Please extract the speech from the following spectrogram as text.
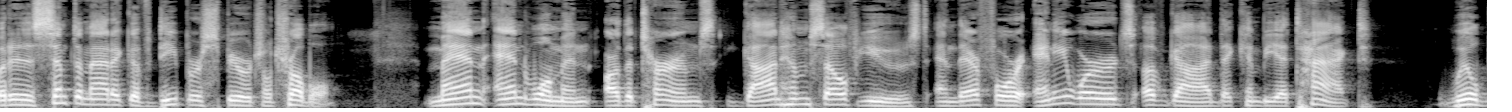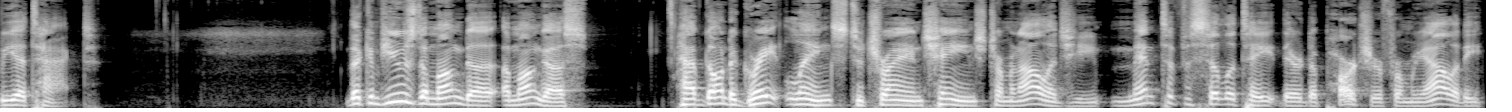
but it is symptomatic of deeper spiritual trouble. Man and woman are the terms God Himself used, and therefore any words of God that can be attacked will be attacked. The confused among, the, among us have gone to great lengths to try and change terminology meant to facilitate their departure from reality.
